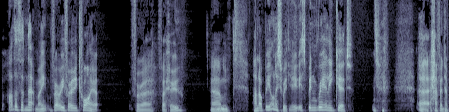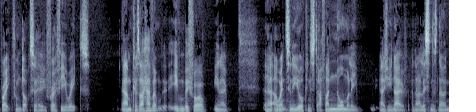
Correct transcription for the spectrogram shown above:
But other than that, mate, very very quiet for uh, for Who. Um, And I'll be honest with you, it's been really good uh, having a break from Doctor Who for a few weeks because I haven't even before you know uh, I went to New York and stuff. I normally, as you know, and our listeners know,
